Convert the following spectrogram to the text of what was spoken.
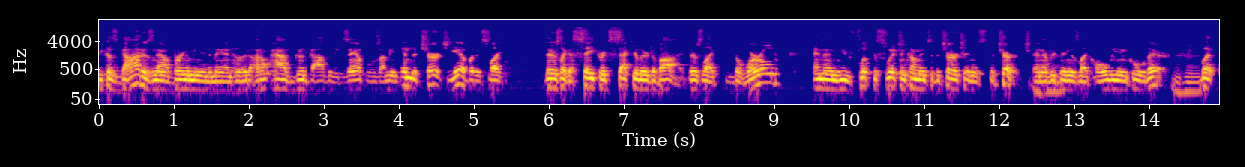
because god is now bringing me into manhood i don't have good godly examples i mean in the church yeah but it's like there's like a sacred secular divide there's like the world and then you flip the switch and come into the church and it's the church and mm-hmm. everything mm-hmm. is like holy and cool there mm-hmm. but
